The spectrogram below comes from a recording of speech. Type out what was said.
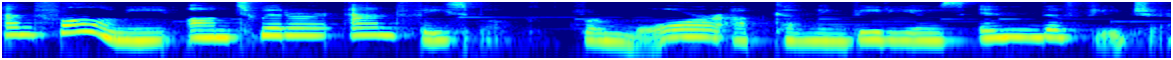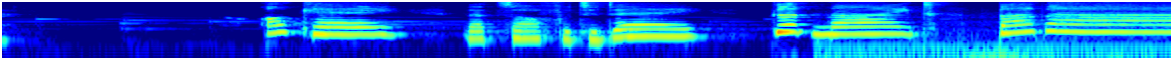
and follow me on Twitter and Facebook for more upcoming videos in the future. Okay, that's all for today. Good night. Bye bye.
